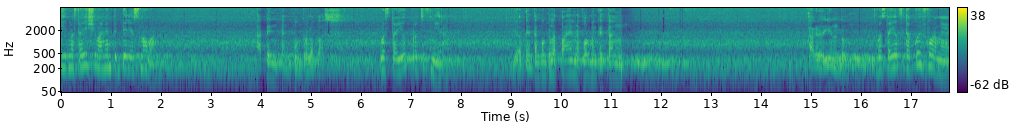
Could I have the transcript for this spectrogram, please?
И в настоящий момент империя снова atentan contra la paz. восстает против мира. Y atentan contra la paz en la forma en que están agrediendo Восстает в такой форме,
